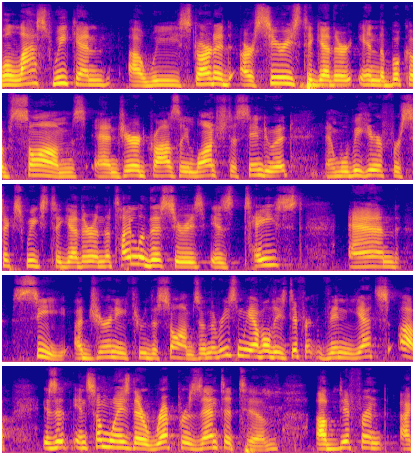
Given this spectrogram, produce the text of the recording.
Well, last weekend uh, we started our series together in the book of Psalms, and Jared Crosley launched us into it, and we'll be here for six weeks together. And the title of this series is Taste and See A Journey Through the Psalms. And the reason we have all these different vignettes up is that in some ways they're representative of different uh,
